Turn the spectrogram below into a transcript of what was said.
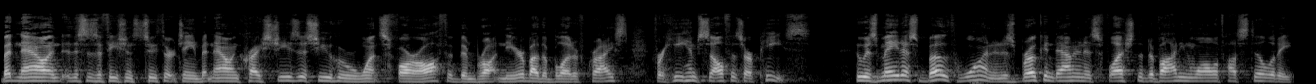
But now, and this is Ephesians 2.13, but now in Christ Jesus, you who were once far off have been brought near by the blood of Christ, for he himself is our peace who has made us both one and has broken down in his flesh the dividing wall of hostility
